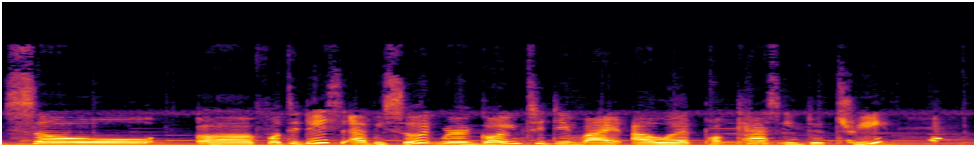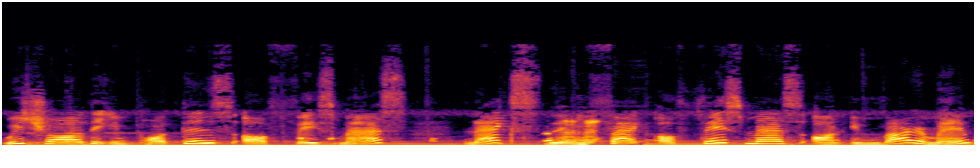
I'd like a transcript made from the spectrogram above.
So, uh, for today's episode, we're going to divide our podcast into three, which are the importance of face masks, next, the Mhm. effect of face masks on environment,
